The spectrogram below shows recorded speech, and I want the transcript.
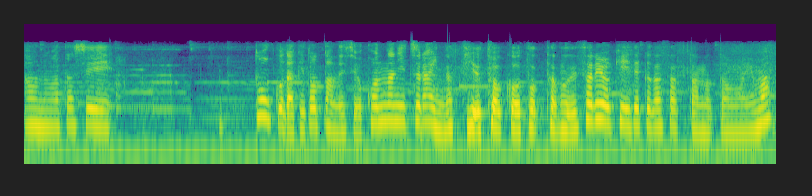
あの私トークだけ撮ったんですよ。こんなに辛いんだっていうトークを撮ったのでそれを聞いてくださったんだと思います。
